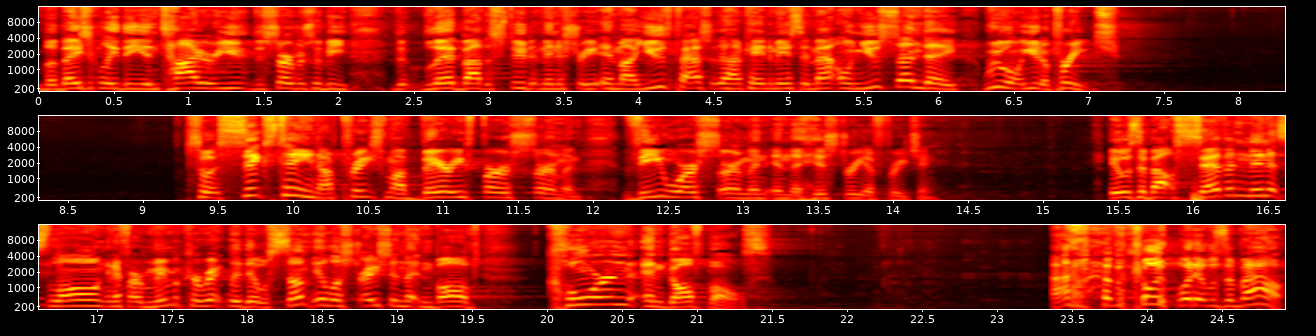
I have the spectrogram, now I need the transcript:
But basically, the entire youth, the service would be led by the student ministry. And my youth pastor came to me and said, Matt, on youth Sunday, we want you to preach. So at 16, I preached my very first sermon, the worst sermon in the history of preaching. It was about seven minutes long, and if I remember correctly, there was some illustration that involved corn and golf balls. I don't have a clue what it was about.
